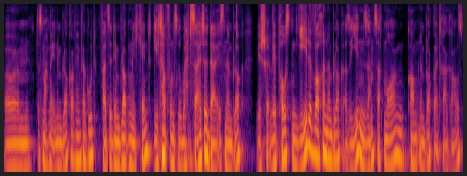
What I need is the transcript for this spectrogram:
Ähm, das machen wir in einem Blog auf jeden Fall gut. Falls ihr den Blog nicht kennt, geht auf unsere Webseite, da ist ein Blog. Wir, wir posten jede Woche einen Blog, also jeden Samstagmorgen kommt ein Blogbeitrag raus.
